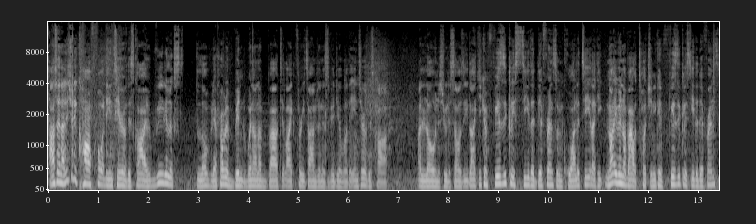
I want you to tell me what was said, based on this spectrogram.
I was saying I literally can't fault the interior of this car. It really looks lovely. I've probably been went on about it like three times in this video, but the interior of this car alone just really sells it. Like you can physically see the difference in quality. Like you, not even about touching, you can physically see the difference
